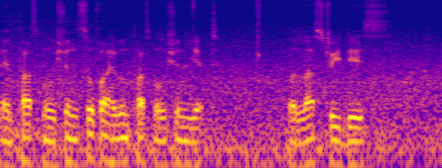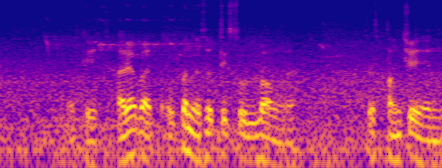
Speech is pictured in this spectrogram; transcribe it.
and pass motion. So far I haven't passed motion yet for the last three days. Okay, however, open also takes so long. Uh. Just puncture in.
